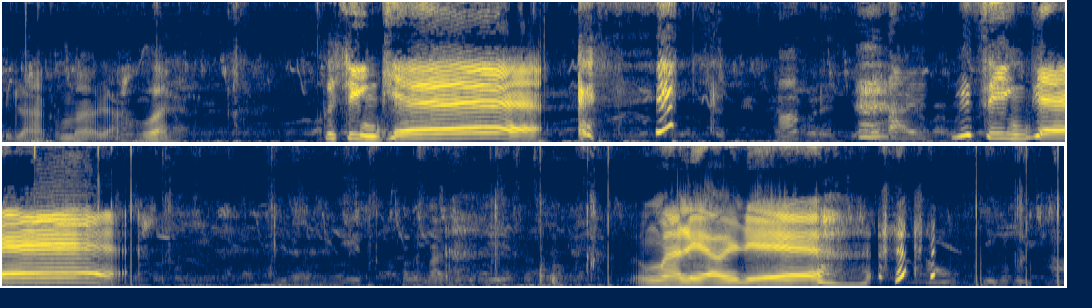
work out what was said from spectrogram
อีหลาก็มาแล้วเพื่อนคือสิ่งแท้ฮะไปไหนคือสิ่งแท้ ลงมาแล้วไอ้เด้เอาขี่ก็ถึงเท้า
